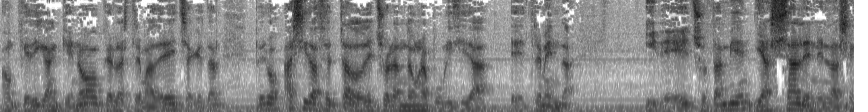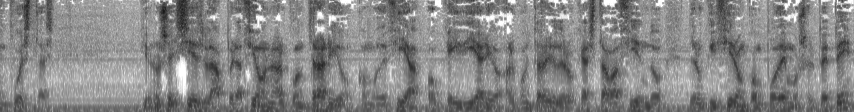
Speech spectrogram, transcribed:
aunque digan que no, que es la extrema derecha, que tal, pero ha sido aceptado, de hecho le han dado una publicidad eh, tremenda. Y de hecho también ya salen en las encuestas. Yo no sé si es la operación al contrario, como decía OK Diario, al contrario de lo que ha estado haciendo, de lo que hicieron con Podemos el PP,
